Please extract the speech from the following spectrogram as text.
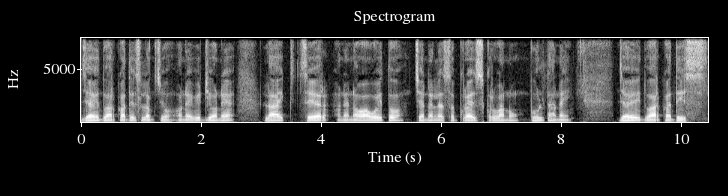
જય દ્વારકાધીશ લખજો અને વિડીયોને લાઈક, શેર અને નવા હોય તો ચેનલને સબસ્ક્રાઈબ કરવાનું ભૂલતા નહીં. જય દ્વારકાધીશ.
